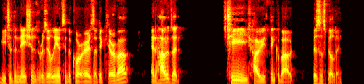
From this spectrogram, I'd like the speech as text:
each of the nations resilience in the core areas that they care about? And how does that change how you think about business building?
